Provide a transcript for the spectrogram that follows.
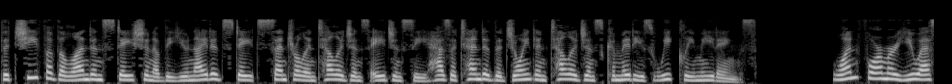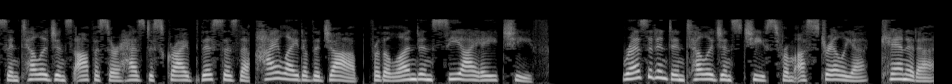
the chief of the London station of the United States Central Intelligence Agency has attended the Joint Intelligence Committee's weekly meetings. One former U.S. intelligence officer has described this as the highlight of the job for the London CIA chief. Resident intelligence chiefs from Australia, Canada,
